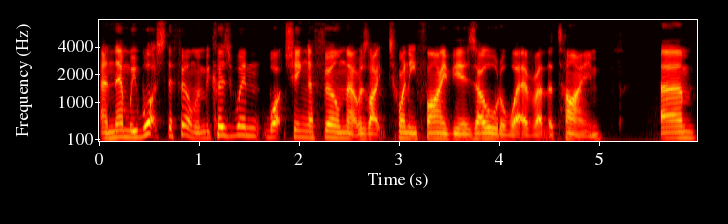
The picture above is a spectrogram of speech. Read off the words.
And then we watched the film, and because when watching a film that was like 25 years old or whatever at the time, um,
